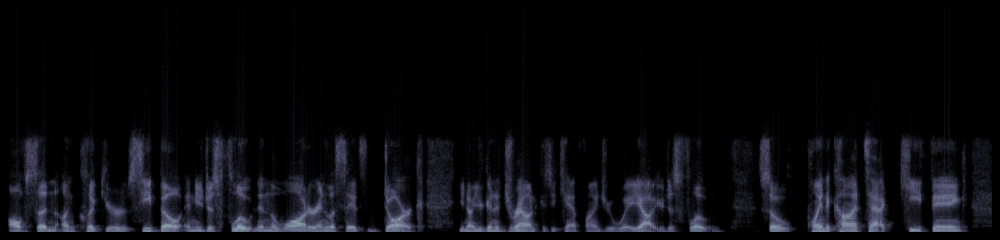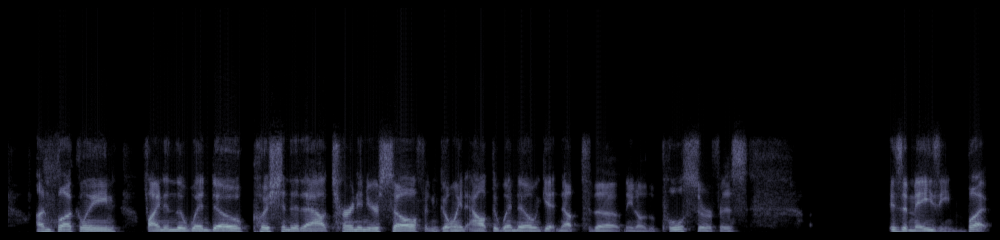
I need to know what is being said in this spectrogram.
all of a sudden unclick your seatbelt and you're just floating in the water and let's say it's dark you know you're going to drown because you can't find your way out you're just floating. So point of contact key thing unbuckling finding the window pushing it out turning yourself and going out the window and getting up to the you know the pool surface is amazing but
